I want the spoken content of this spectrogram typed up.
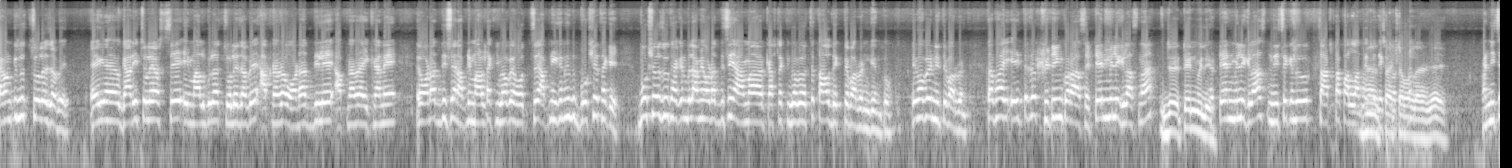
এখন কিন্তু চলে যাবে। এই গাড়ি চলে আসছে এই মালগুলা চলে যাবে। আপনারা অর্ডার দিলে আপনারা এখানে অর্ডার দিচ্ছেন আপনি মালটা কীভাবে হচ্ছে? আপনি এখানে কিন্তু বসে থাকে বসেও যদি থাকেন বলে আমি অর্ডার দিছি আমার কাজটা কীভাবে হচ্ছে তাও দেখতে পারবেন কিন্তু এভাবে নিতে পারবেন। তা ভাই এইটা তো ফিটিং করা আছে টেন মিলি গ্লাস না? যে ten milli ten milli glass নিচে কিন্তু চারটা পাল্লা থাকবে হ্যাঁ দেখতে চারটা পাল্লা এই। আর নিচে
